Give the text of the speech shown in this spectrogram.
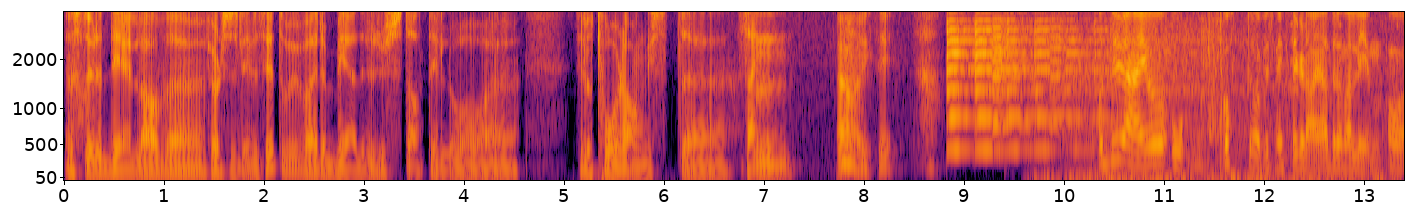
en større del av uh, følelseslivet sitt og vil være bedre rusta til, til, å tåle angst uh, seinere. Mm. Ja, mm. riktig. Og du er jo godt over snittet glad i adrenalin og,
